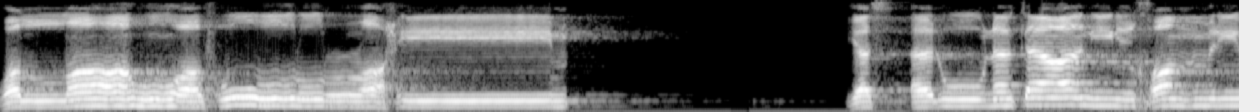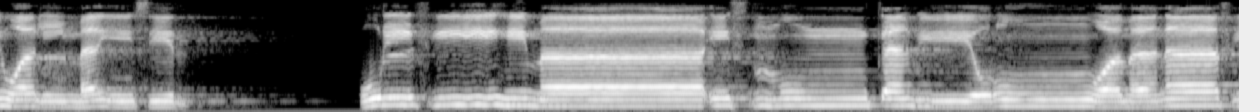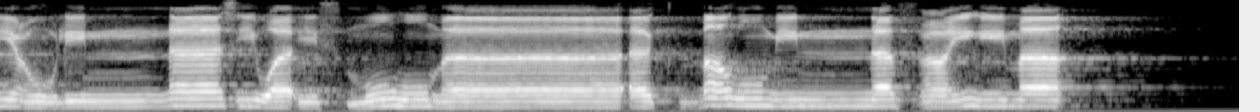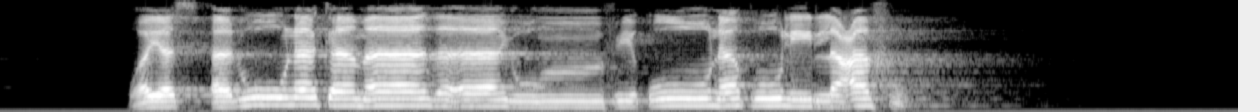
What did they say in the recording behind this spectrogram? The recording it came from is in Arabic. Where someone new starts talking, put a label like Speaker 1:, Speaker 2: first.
Speaker 1: والله غفور رحيم. يسألونك عن الخمر والميسر قل فيهما إثم كبير ومنافع للناس وإثمهما أكبر من نفعهما ويسألونك ماذا ينفقون قل العفو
